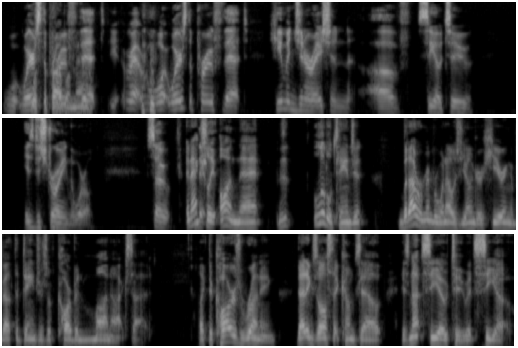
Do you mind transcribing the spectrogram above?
where's What's the, the problem proof now? that yeah, right, wh- where's the proof that human generation of CO2 is destroying the world? So And actually, on that, th- little tangent, but I remember when I was younger hearing about the dangers of carbon monoxide. Like the cars running, that exhaust that comes out is not CO2, it's CO.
